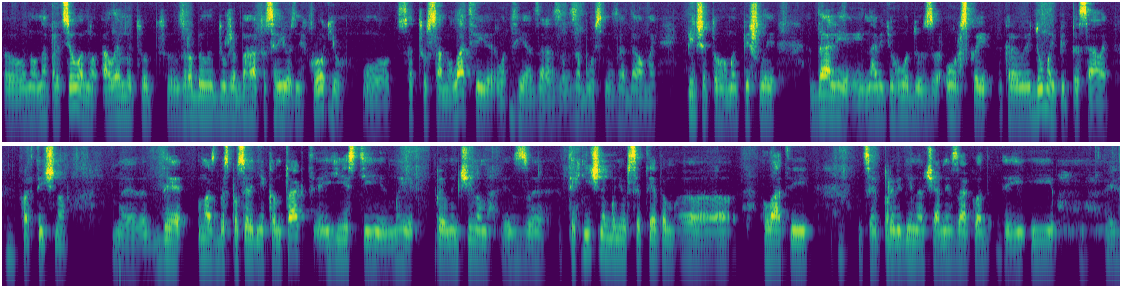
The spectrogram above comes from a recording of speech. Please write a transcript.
воно напрацьовано, але ми тут зробили дуже багато серйозних кроків. От, за ту саму Латвію, от я зараз забувся, не згадав ми. Більше того, ми пішли далі і навіть угоду з Орською краєвою думою підписали, фактично, е, де у нас безпосередній контакт є, і ми певним чином з технічним університетом е, Латвії. Це провідний навчальний заклад і, е,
